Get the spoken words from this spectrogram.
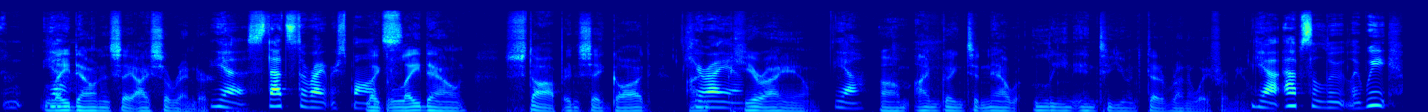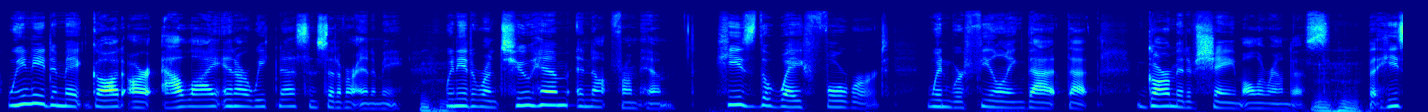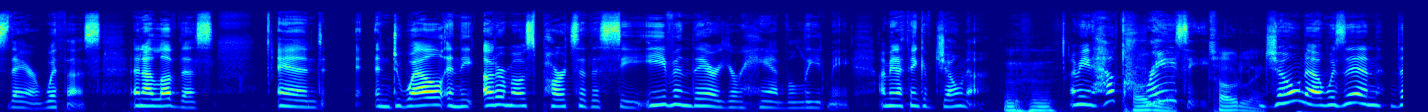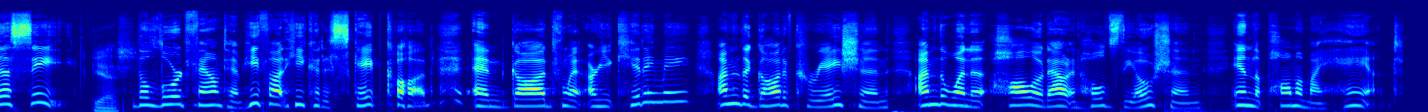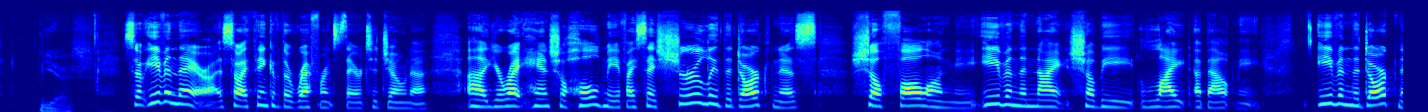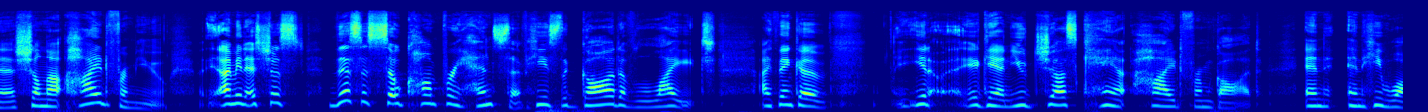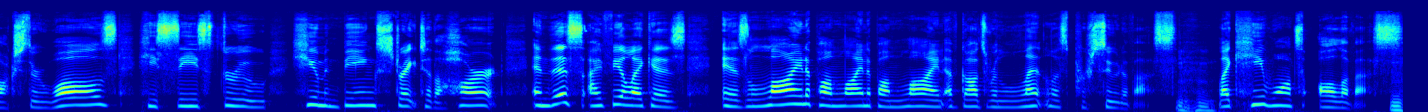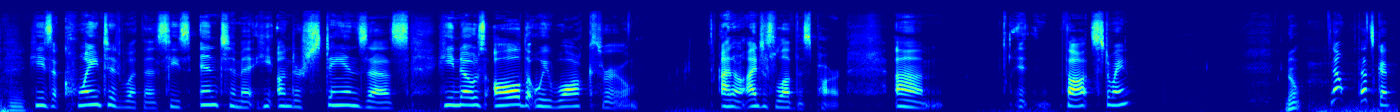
yeah. lay down and say I surrender. Yes. That's the right response. Like lay down, stop and say God. Here I'm- I am. Here I am. yeah. Um, I'm going to now lean into you instead of run away from you. Yeah, absolutely. We we need to make God our ally in our weakness instead of our enemy. We need to run to him and not from him. He's the way forward when we're feeling that that garment of shame all around us. But he's there with us. And I love this. And and dwell in the uttermost parts of the sea. Even there your hand will lead me. I mean, I think of Jonah. Mm-hmm. I mean, how crazy. Totally. Jonah was in the sea. Yes. The Lord found him. He thought he could escape God, and God went, Are you kidding me? I'm the God of creation. I'm the one that hollowed out and holds the ocean in the palm of my hand. Yes. So even there, so I think of the reference there to Jonah. Uh, Your right hand shall hold me. If I say, Surely the darkness shall fall on me, even the night shall be light about me. Even the darkness shall not hide from you. I mean, it's just, this is so comprehensive. He's the God of light. I think of, you know, again, you just can't hide from God and and he walks through walls. He sees through human beings straight to the heart. And this i feel like is is line upon line upon line of god's relentless pursuit of us. Like he wants all of us. He's acquainted with us. He's intimate. He understands us. He knows all that we walk through. I don't know. I just love this part. Um, it, thoughts dwayne Nope. no, that's good.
